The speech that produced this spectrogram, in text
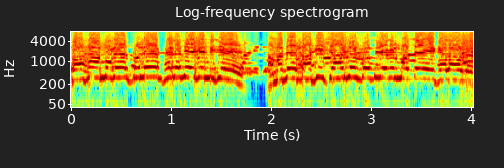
শশা মুখে তুলে ফেলে দিয়েছে নিচে। আমাদের বাকি চারজন প্রতিযোগীর মধ্যে এই খেলা হবে।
